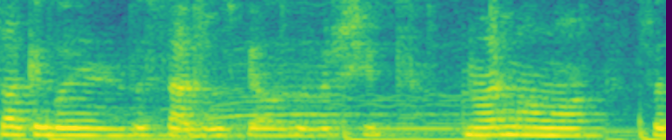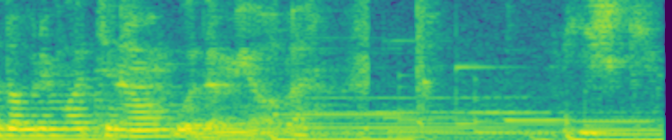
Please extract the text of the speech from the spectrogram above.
svake godine do sad uspjela završiti normalno, sa dobrim ocjenama bude mi ove kiške.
